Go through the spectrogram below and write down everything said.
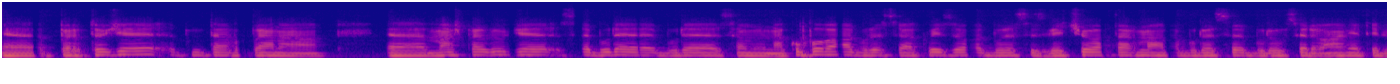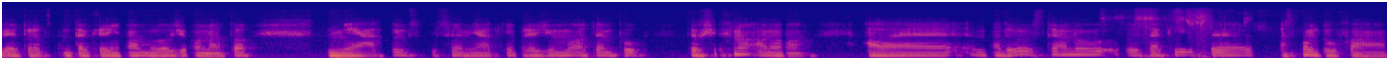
E, protože ta obrana, máš pravdu, že se bude, bude se nakupovat, bude se akvizovat, bude se zvětšovat armáda, bude se, budou se dohánět ty 2%, které nám uložilo na to nějakým způsobem, nějakým režimu a tempu. To všechno ano, ale na druhou stranu taky se, aspoň doufám,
